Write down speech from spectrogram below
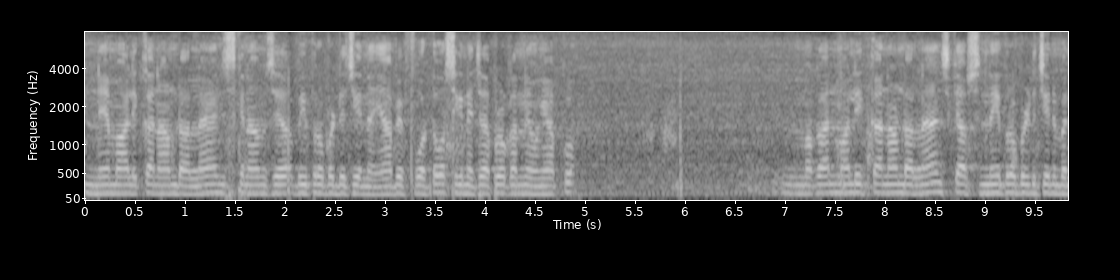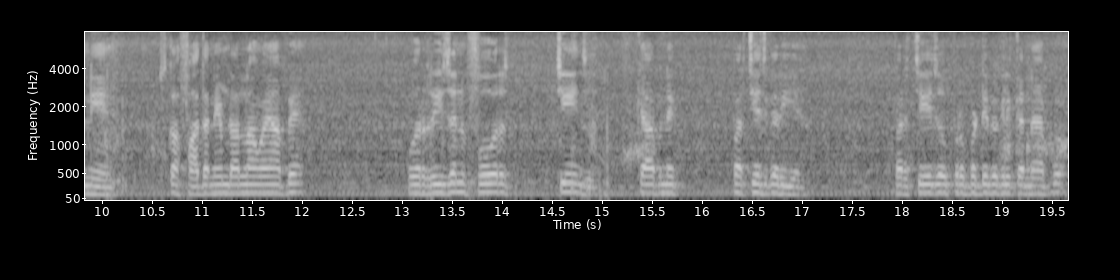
नए मालिक का नाम डालना है, जिसके नाम से अभी प्रॉपर्टी चेन है। यहाँ पे फ़ोटो और सिग्नेचर अपलोड करने होंगे आपको। मकान मालिक का नाम डालना है, जिसके आपसे नई प्रॉपर्टी चेन बनी है। उसका फादर नेम डालना होगा यहाँ पे। और रीज़न फॉर चेंज क्या आपने परचेज करी है? परचेज और प्रॉपर्टी पे क्लिक करना है आपको।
